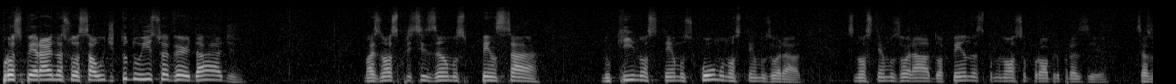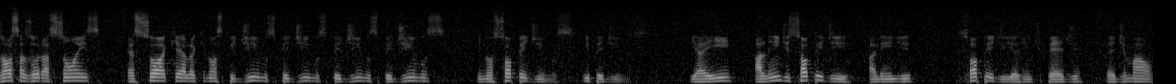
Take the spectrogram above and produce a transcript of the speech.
prosperar na sua saúde, tudo isso é verdade. Mas nós precisamos pensar no que nós temos, como nós temos orado. Se nós temos orado apenas para o nosso próprio prazer, se as nossas orações é só aquela que nós pedimos, pedimos, pedimos, pedimos, e nós só pedimos e pedimos. E aí, além de só pedir, além de só pedir, a gente pede, pede mal.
